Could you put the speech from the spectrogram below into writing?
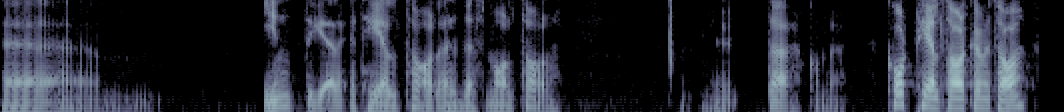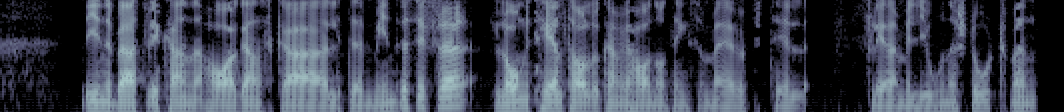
eh, integer, ett heltal eller decimaltal. Nu, där kommer det. Kort heltal kan vi ta. Det innebär att vi kan ha ganska lite mindre siffror. Långt heltal då kan vi ha någonting som är upp till flera miljoner stort. Men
